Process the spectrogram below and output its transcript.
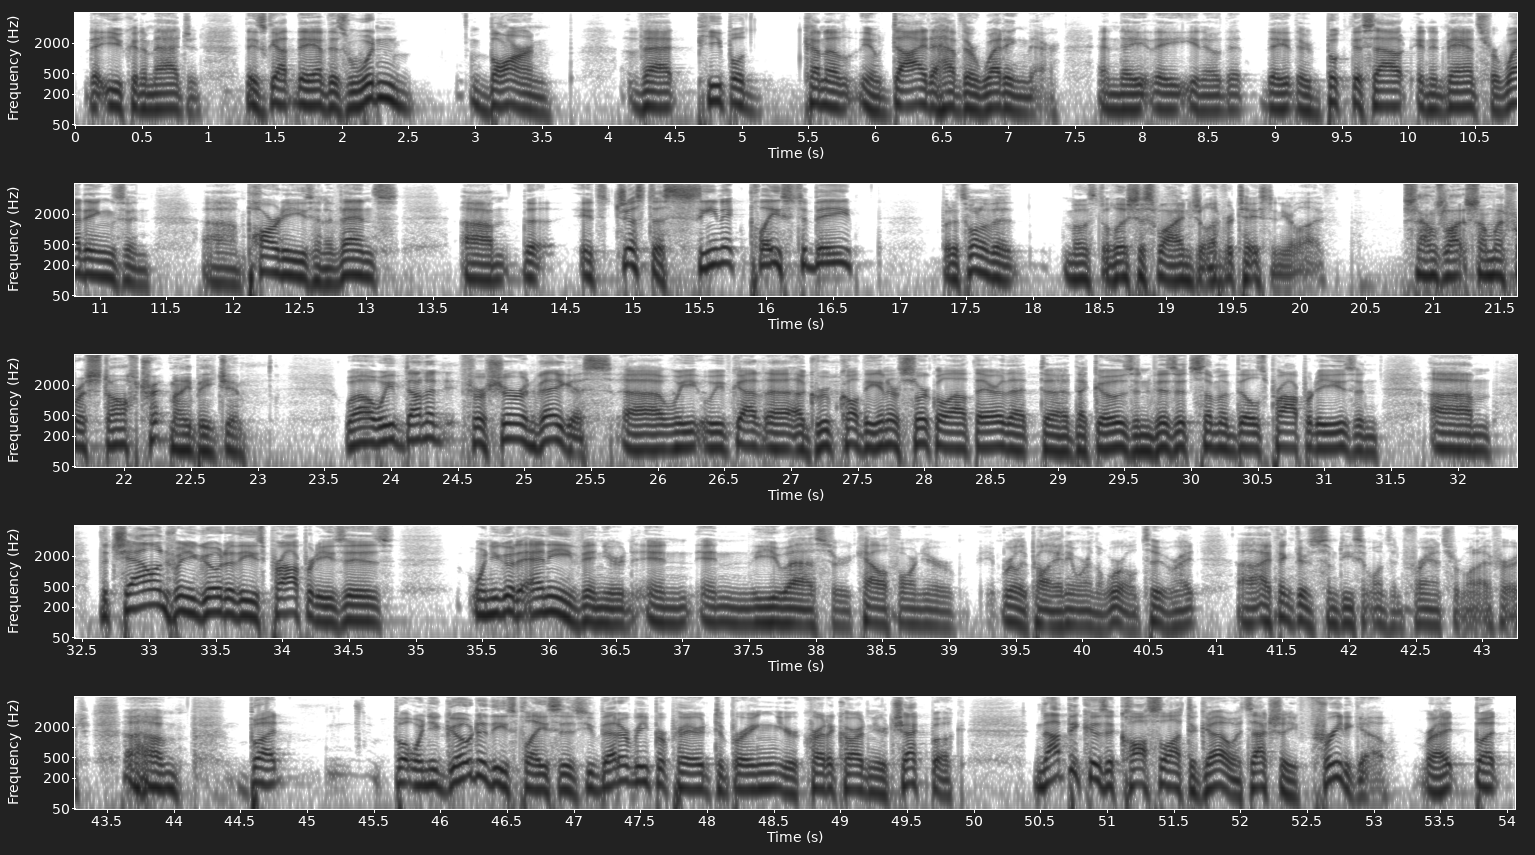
that you can imagine. They've got they have this wooden barn that people kind of you know die to have their wedding there, and they they you know that they they book this out in advance for weddings and um, parties and events. Um, the it's just a scenic place to be, but it's one of the most delicious wines you'll ever taste in your life. Sounds like somewhere for a staff trip, maybe, Jim. Well, we've done it for sure in Vegas. Uh, we we've got a, a, group called the Inner Circle out there that uh, that goes and visits some of Bill's properties. And um, the challenge when you go to these properties is when you go to any vineyard in in the U.S. or California or really probably anywhere in the world too, right? Uh, I think there's some decent ones in France from what I've heard. Um, but but when you go to these places, you better be prepared to bring your credit card and your checkbook. Not because it costs a lot to go; it's actually free to go right? But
